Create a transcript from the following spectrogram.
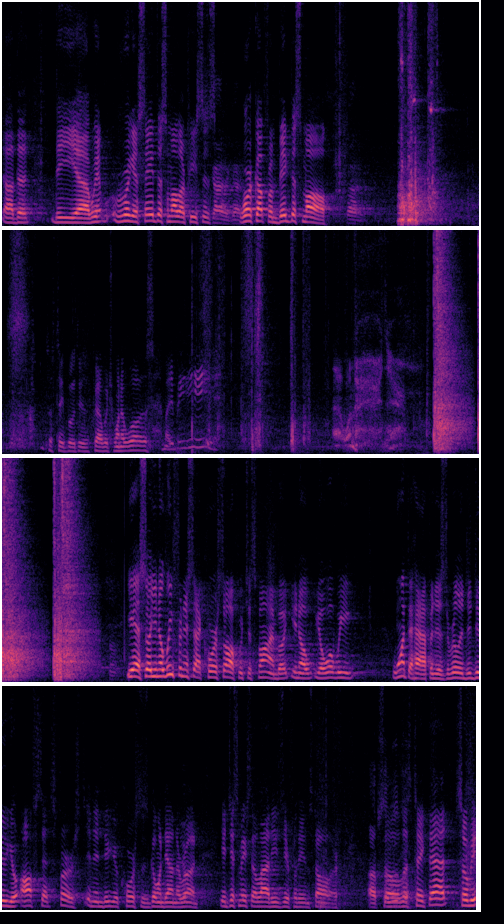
Uh, the the uh, we're gonna, we're going to save the smaller pieces. Got it, got it. Work up from big to small. Got it. Just take both of these. I forgot which one it was. Might be that one right there. Yeah, so you know we finished that course off, which is fine. But you know, you know what we want to happen is to really to do your offsets first, and then do your courses going down the run. It just makes it a lot easier for the installer. So let's take that. So we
